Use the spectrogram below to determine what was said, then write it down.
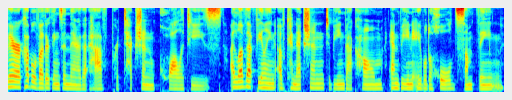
There are a couple of other things in there that have protection qualities. I love that feeling of connection to being back home and being able to hold something.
